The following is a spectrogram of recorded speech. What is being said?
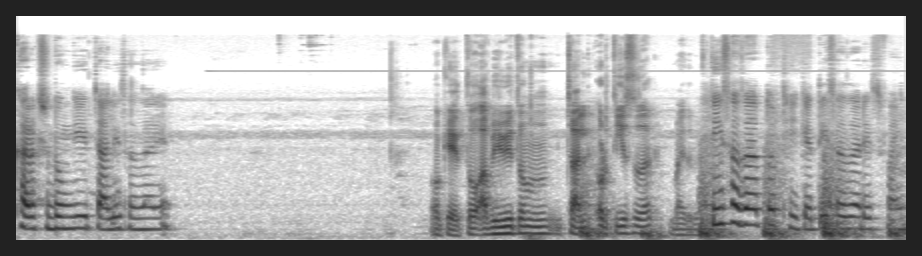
खर्च दूँगी चालीस हज़ार है। ओके तो अभी भी तुम चालीस और तीस हज़ार? तीस हज़ार तो ठीक है तीस हज़ार इज़ फाइन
